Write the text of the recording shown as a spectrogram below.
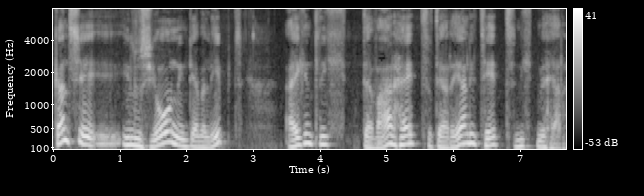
ganze Illusion, in der man lebt, eigentlich der Wahrheit, der Realität nicht mehr Herr.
